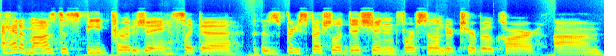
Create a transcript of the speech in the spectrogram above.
I had a Mazda Speed Protege. It's like a it was a pretty special edition four cylinder turbo car, um,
